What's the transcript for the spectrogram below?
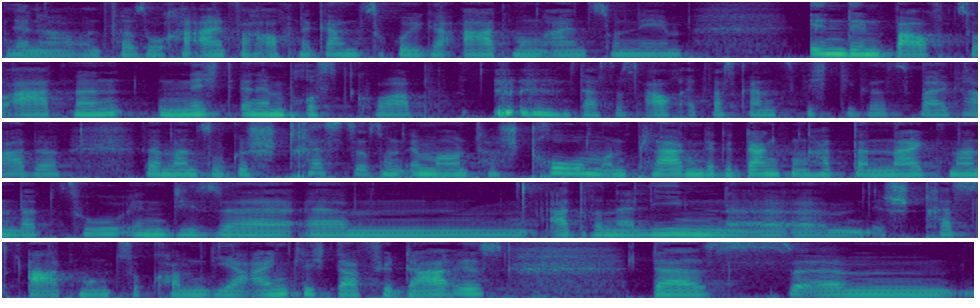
Genau, und versuche einfach auch eine ganz ruhige Atmung einzunehmen in den Bauch zu atmen, nicht in den Brustkorb. Das ist auch etwas ganz Wichtiges, weil gerade wenn man so gestresst ist und immer unter Strom und plagende Gedanken hat, dann neigt man dazu, in diese ähm, Adrenalin-Stressatmung äh, zu kommen, die ja eigentlich dafür da ist, dass ähm,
